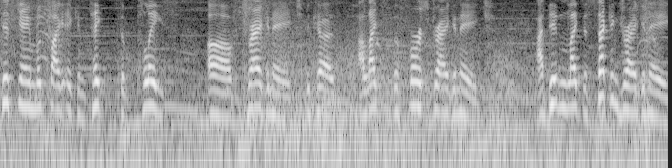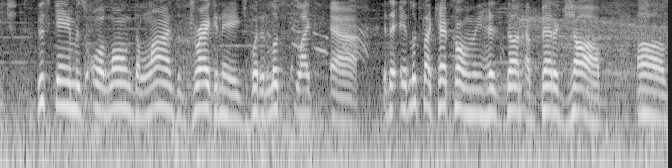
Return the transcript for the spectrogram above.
this game looks like it can take the place of Dragon Age because I liked the first Dragon Age. I didn't like the second Dragon Age. This game is along the lines of Dragon Age, but it looks like uh, it, it looks like Capcom has done a better job of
